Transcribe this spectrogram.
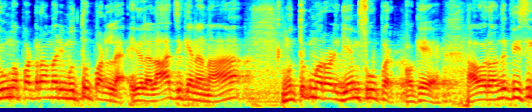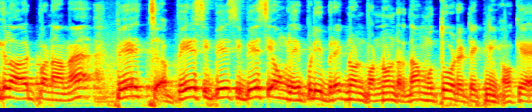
இவங்க பண்ணுற மாதிரி முத்து பண்ணல. இதில் லாஜிக் என்னன்னா முத்துக்குமாரோட கேம் சூப்பர் ஓகே அவர் வந்து ஃபிசிக்கலாக ஹர்ட் பண்ணாமல் பேச்சு பேசி பேசி பேசி அவங்களை எப்படி பிரேக் டவுன் பண்ணணுன்றது தான் முத்துவோட டெக்னிக் ஓகே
